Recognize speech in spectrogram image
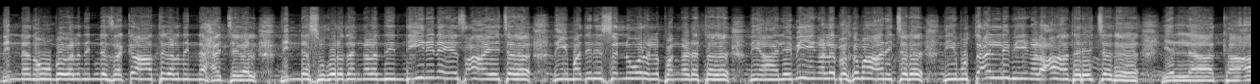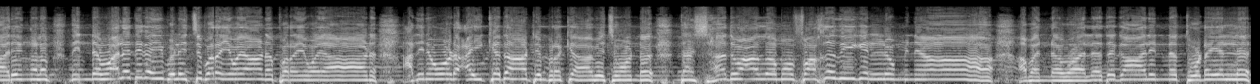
നിന്റെ നോമ്പുകൾ നിന്റെ സക്കാത്തുകൾ നിന്റെ ഹജ്ജുകൾ നിന്റെ സുഹൃതങ്ങൾ നീ ദീനിനെ സഹായിച്ചത് നീ മദിനിസുന്നൂറിൽ പങ്കെടുത്തത് നീ ആലിമീങ്ങളെ ബഹുമാനിച്ചത് നീ മുത്താലിമീങ്ങൾ ആദരിച്ചത്. എല്ലാ കാര്യങ്ങളും നിന്റെ വലത് കൈ വിളിച്ചു പറയുകയാണ് പറയുകയാണ്. അതിനോട് ഐക്യദാർഢ്യം പ്രഖ്യാപിച്ചുകൊണ്ട് യുംനാ. അവന്റെ വലത് കാലിന്റെ തുടയൽ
